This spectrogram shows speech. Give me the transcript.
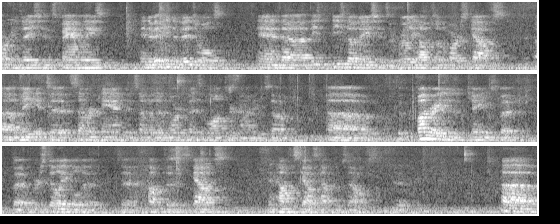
organizations, families, indivi- individuals. And uh, these, these donations have really helped some of our scouts uh, make it to summer camp and some of the more expensive long-term outings. So uh, the fundraisers have changed, but, but we're still able to, to help the scouts and help the scouts help themselves. Uh,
